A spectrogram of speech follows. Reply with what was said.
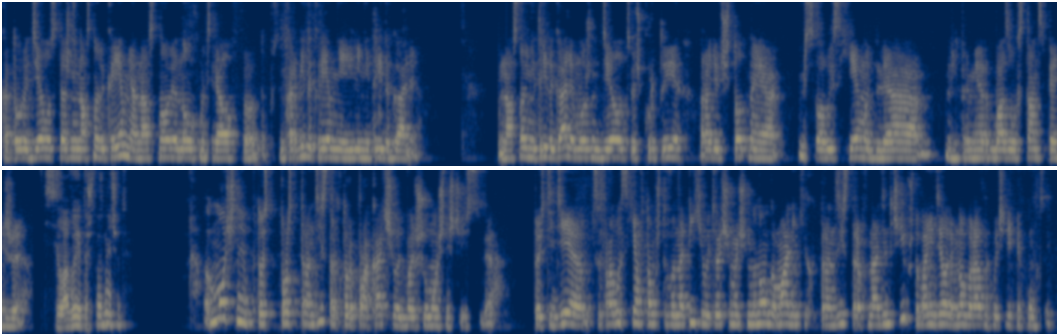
которые делаются даже не на основе кремния, а на основе новых материалов, э, допустим, карбида кремния или нитрида галлия. На основе нитрида галлия можно делать очень крутые радиочастотные силовые схемы для, например, базовых станций 5G. Силовые это что значит? Мощные, то есть просто транзистор, который прокачивает большую мощность через себя. То есть идея цифровых схем в том, что вы напихиваете очень-очень много маленьких транзисторов на один чип, чтобы они делали много разных вычислительных функций.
